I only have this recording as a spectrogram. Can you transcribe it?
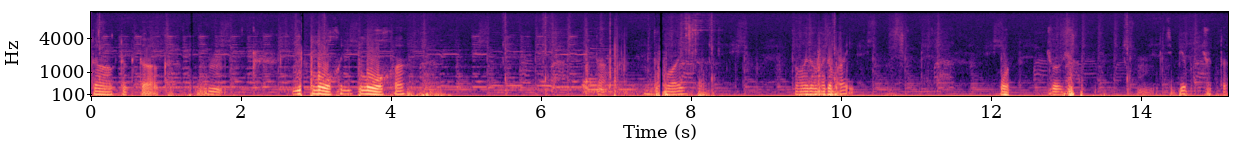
Так, так, так. Хм. Неплохо, неплохо. Так, давай. Давай, давай, давай. Вот, что еще? Тебе что-то...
